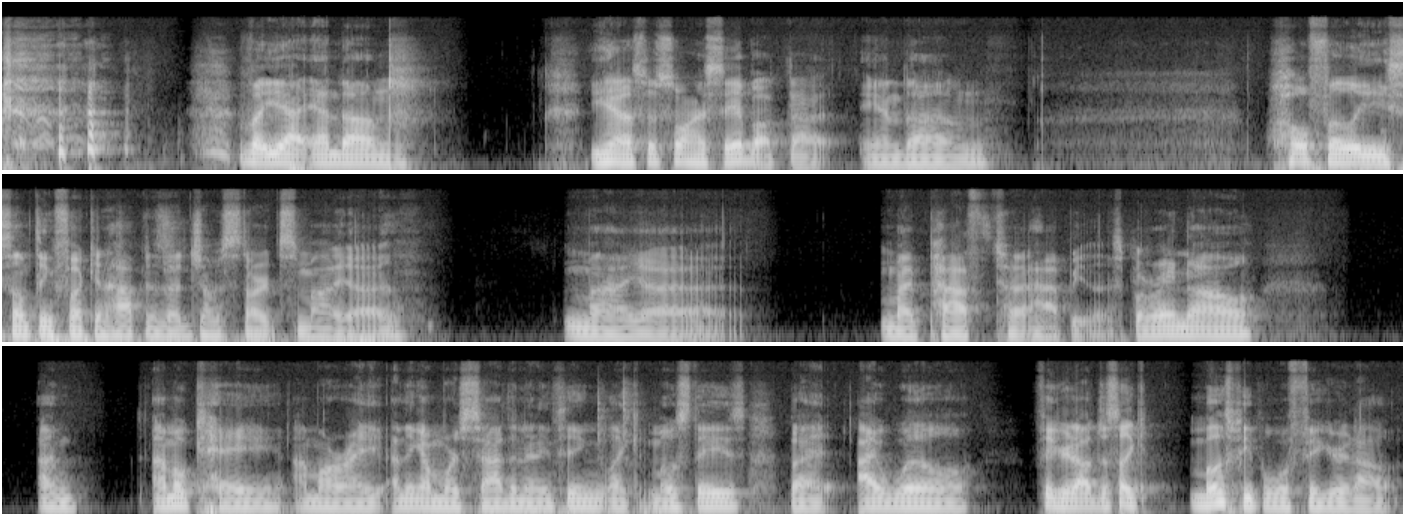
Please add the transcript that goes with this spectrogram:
but yeah, and um yeah, that's just what I say about that. And um hopefully something fucking happens that jumpstarts my uh my uh my path to happiness. But right now I'm I'm okay. I'm all right. I think I'm more sad than anything, like most days, but I will figure it out just like most people will figure it out.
